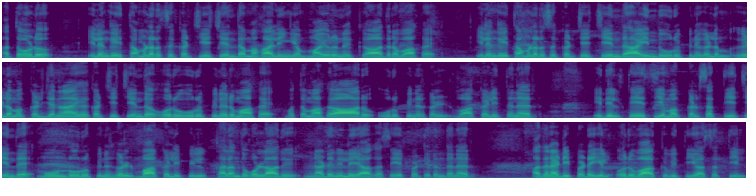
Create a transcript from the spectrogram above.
அத்தோடு இலங்கை தமிழரசு கட்சியைச் சேர்ந்த மகாலிங்கம் மயூரனுக்கு ஆதரவாக இலங்கை தமிழரசு கட்சியைச் சேர்ந்த ஐந்து உறுப்பினர்களும் ஈழமக்கள் ஜனநாயக கட்சியைச் சேர்ந்த ஒரு உறுப்பினருமாக மொத்தமாக ஆறு உறுப்பினர்கள் வாக்களித்தனர். இதில் தேசிய மக்கள் சக்தியைச் சேர்ந்த மூன்று உறுப்பினர்கள் வாக்களிப்பில் கலந்து கொள்ளாது நடுநிலையாக செயற்பட்டிருந்தனர். அதன் அடிப்படையில் ஒரு வாக்கு வித்தியாசத்தில்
